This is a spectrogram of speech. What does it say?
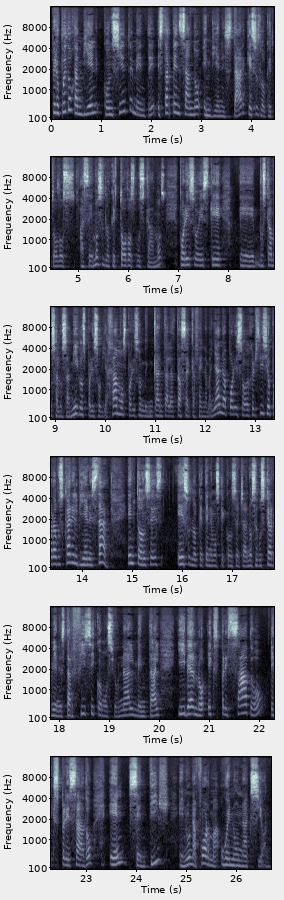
Pero puedo también conscientemente estar pensando en bienestar, que eso es lo que todos hacemos, es lo que todos buscamos. Por eso es que eh, buscamos a los amigos, por eso viajamos, por eso me encanta la taza de café en la mañana, por eso ejercicio, para buscar el bienestar. Entonces, eso es lo que tenemos que concentrarnos, en buscar bienestar físico, emocional, mental y verlo expresado, expresado en sentir, en una forma o en una acción.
